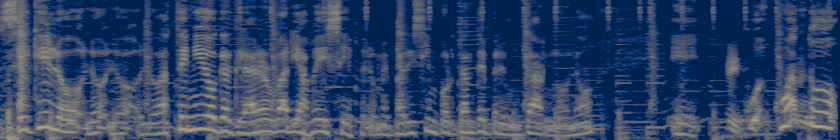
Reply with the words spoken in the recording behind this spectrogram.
Sé que lo, lo- lo- lo has tenido que aclarar varias veces, pero me parece importante preguntarlo, ¿no? Eh, Sí. cu- ¿Cuándo,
